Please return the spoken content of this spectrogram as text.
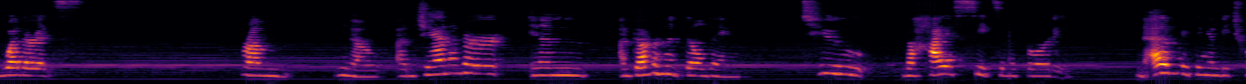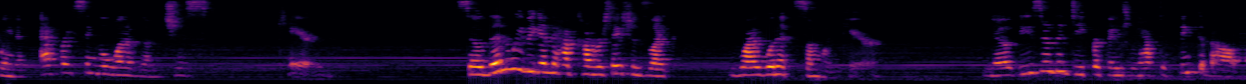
whether it's from you know, a janitor in a government building to the highest seats of authority and everything in between, if every single one of them just cared. So then we begin to have conversations like, why wouldn't someone care? You know, these are the deeper things we have to think about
